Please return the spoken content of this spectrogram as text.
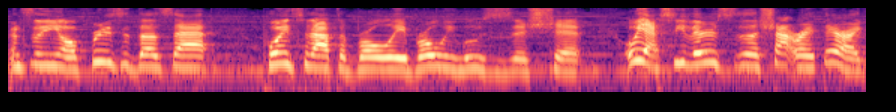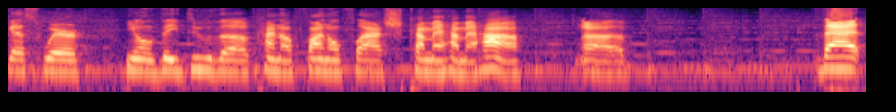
And so you know, Frieza does that, points it out to Broly. Broly loses his shit. Oh yeah, see, there's the shot right there, I guess, where you know they do the kind of final flash Kamehameha. Uh, that,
